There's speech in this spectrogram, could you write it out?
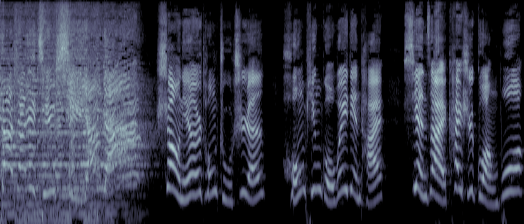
大家一起喜羊羊。少年儿童主持人，红苹果微电台现在开始广播。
